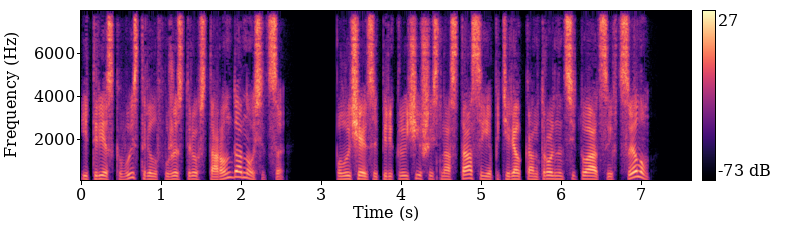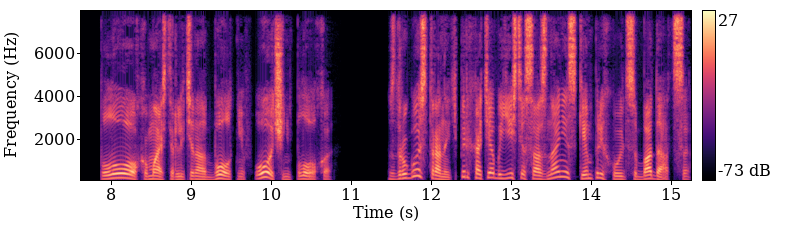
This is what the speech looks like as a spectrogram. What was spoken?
и треск выстрелов уже с трех сторон доносится. Получается, переключившись на Стаса, я потерял контроль над ситуацией в целом? Плохо, мастер-лейтенант Болтнев, очень плохо. С другой стороны, теперь хотя бы есть осознание, с кем приходится бодаться.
